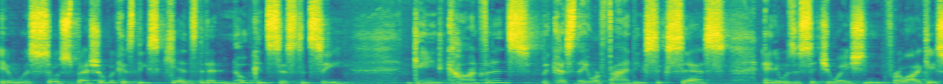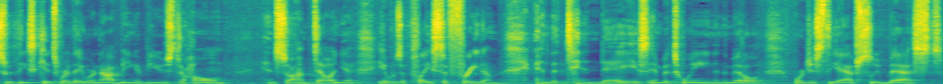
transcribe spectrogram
It was so special because these kids that had no consistency gained confidence because they were finding success. And it was a situation for a lot of cases with these kids where they were not being abused at home. And so I'm telling you, it was a place of freedom, and the 10 days in between, in the middle, were just the absolute best.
